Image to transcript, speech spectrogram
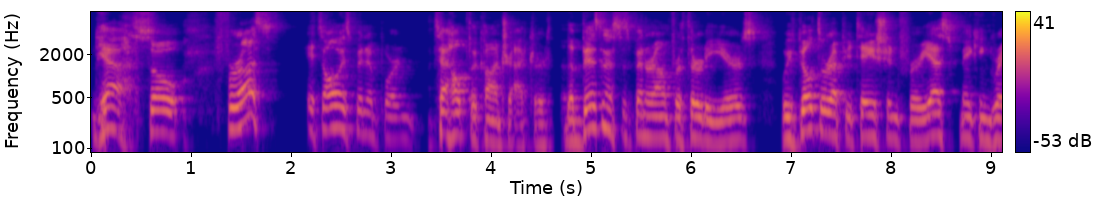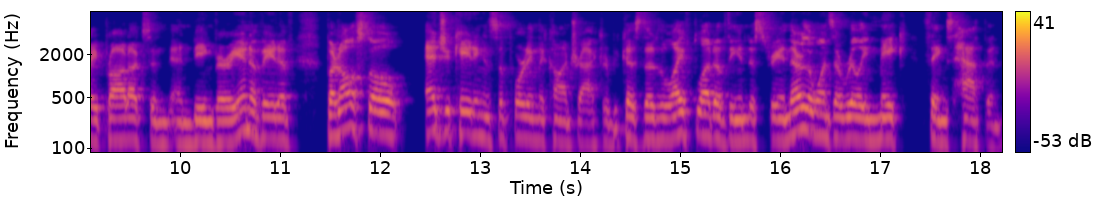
Yeah so for us it's always been important to help the contractor. The business has been around for 30 years. We've built a reputation for, yes, making great products and, and being very innovative, but also educating and supporting the contractor because they're the lifeblood of the industry and they're the ones that really make things happen.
